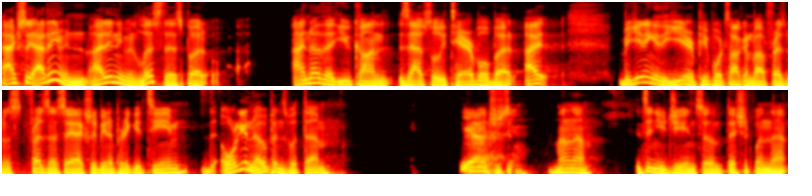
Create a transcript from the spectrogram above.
Actually, I didn't even I didn't even list this, but I know that UConn is absolutely terrible. But I beginning of the year, people were talking about Fresno Fresno State actually being a pretty good team. Oregon opens with them. Pretty Mm-hmm. Yeah. interesting. I don't know. It's in Eugene, so they should win that.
